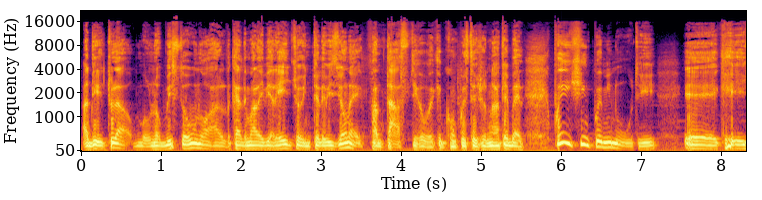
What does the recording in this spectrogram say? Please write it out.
Addirittura ne ho visto uno al Carnevale Viareggio in televisione, fantastico, perché con queste giornate belle. Quei 5 minuti, eh, che,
